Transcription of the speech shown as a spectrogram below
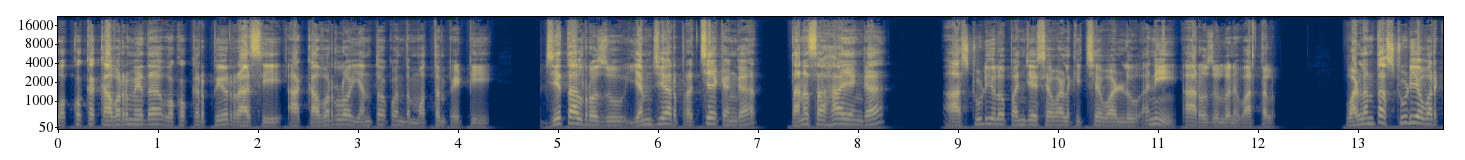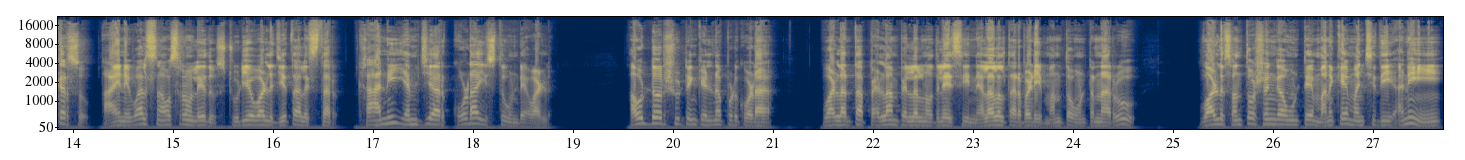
ఒక్కొక్క కవర్ మీద ఒక్కొక్కరి పేరు రాసి ఆ కవర్లో ఎంతో కొంత మొత్తం పెట్టి జీతాల రోజు ఎంజీఆర్ ప్రత్యేకంగా తన సహాయంగా ఆ స్టూడియోలో పనిచేసేవాళ్ళకి ఇచ్చేవాళ్ళు ఇచ్చేవాళ్ళు అని ఆ రోజుల్లోని వార్తలు. వాళ్ళంతా స్టూడియో వర్కర్సు. ఆయన ఇవ్వాల్సిన అవసరం లేదు. స్టూడియో వాళ్ళు జీతాలు ఇస్తారు. కానీ ఎంజీఆర్ కూడా ఇస్తూ ఉండేవాళ్ళు అవుట్డోర్ షూటింగ్కి వెళ్ళినప్పుడు కూడా వాళ్ళంతా పెళ్ళాం పిల్లలను వదిలేసి నెలల తరబడి మనతో ఉంటున్నారు. వాళ్ళు సంతోషంగా ఉంటే మనకే మంచిది అని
